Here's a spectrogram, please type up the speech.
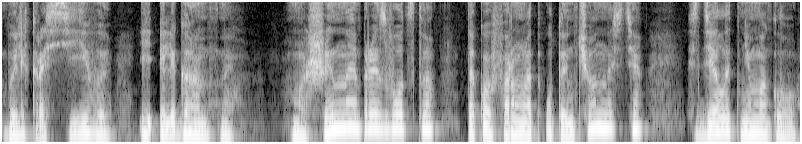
были красивы и элегантны. Машинное производство такой формат утонченности сделать не могло.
